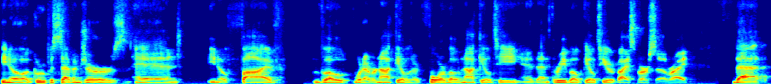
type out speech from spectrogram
you know, a group of seven jurors and, you know, five vote whatever not guilty or four vote not guilty and then three vote guilty or vice versa right? That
